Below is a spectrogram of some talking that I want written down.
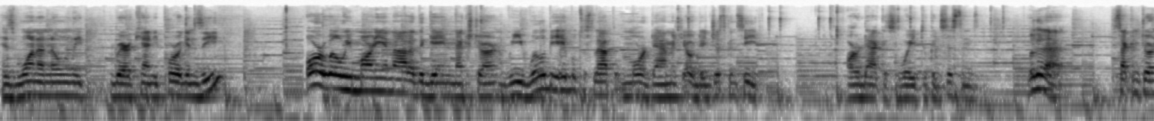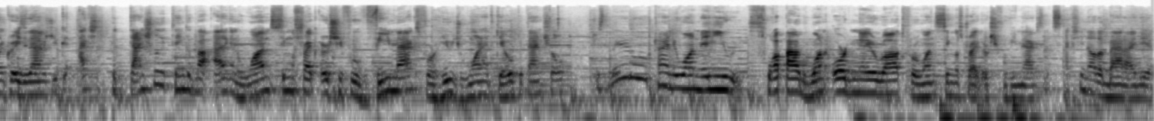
his one and only rare candy Porygon Z? Or will we Marnie him out of the game next turn? We will be able to slap more damage. Oh, they just concede. Our deck is way too consistent. Look at that. Second turn crazy damage, you can actually potentially think about adding one single strike Urshifu VMAX for huge one hit KO potential. Just little tiny one. Maybe you swap out one ordinary rod for one single strike Urshifu VMAX. That's actually not a bad idea.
